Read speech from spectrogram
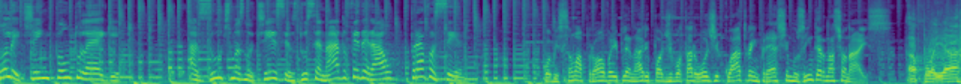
Boletim.leg. As últimas notícias do Senado Federal para você. Comissão aprova e plenário pode votar hoje quatro empréstimos internacionais. Apoiar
